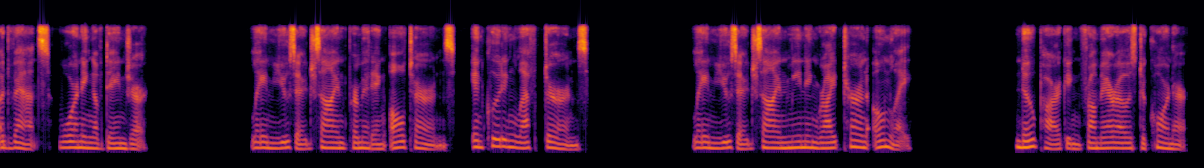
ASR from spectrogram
Advance warning of danger. Lane usage sign permitting all turns, including left turns. Lane usage sign meaning right turn only. No parking from arrows to corner.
